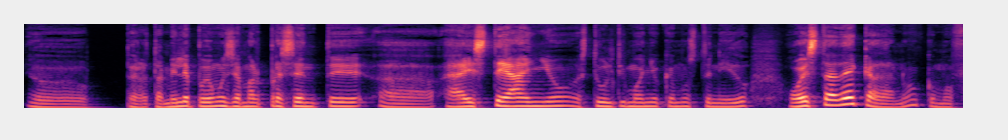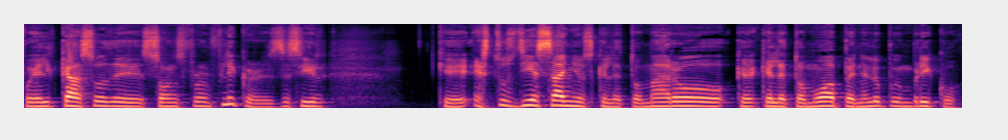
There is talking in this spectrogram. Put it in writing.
pero también le podemos llamar presente a, este año, este último año que hemos tenido, o esta década, ¿no? Como fue el caso de Sons from Flickr, es decir, estos 10 años que le, tomaron, que, le tomó a Penélope Umbrico,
